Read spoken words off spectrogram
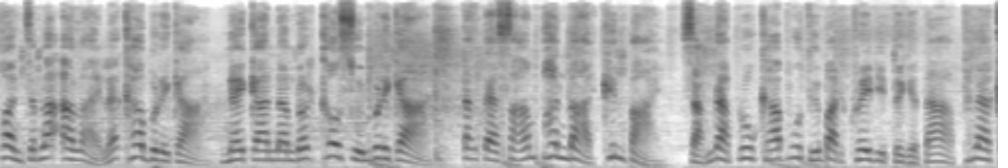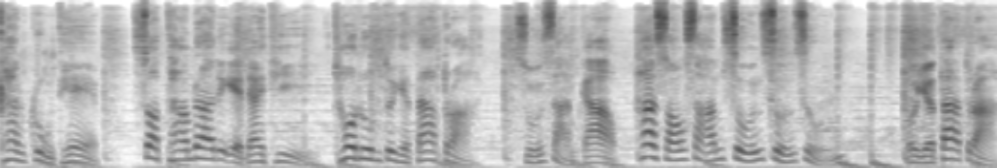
ผ่อนชำระอะไหล่และค่าบริการ ในการนำรถเข้าศูนย์บริการ ตั้งแต่ 3,000 บาทขึ้นไปสำหรับลูกค้าผู้ถือบัตรเครดิตโตโยต้าธนาคารกรุงเทพ สอบถามรายละเอียดได้ที่โชว์รูมโตโยต้าตราด039 523 000โตโยต้าตราด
